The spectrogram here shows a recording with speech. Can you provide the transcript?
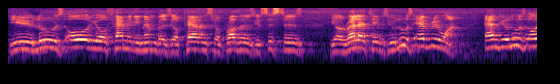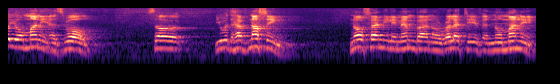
you lose all your family members, your parents, your brothers, your sisters, your relatives, you lose everyone. And you lose all your money as well. So you would have nothing no family member, no relative, and no money.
